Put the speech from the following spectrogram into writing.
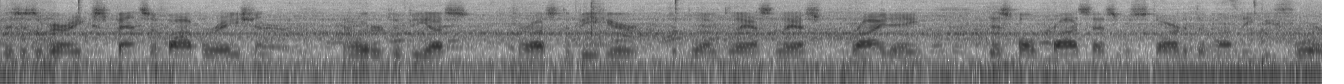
This is a very expensive operation. In order to be us for us to be here to blow glass last Friday. This whole process was started the Monday before.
